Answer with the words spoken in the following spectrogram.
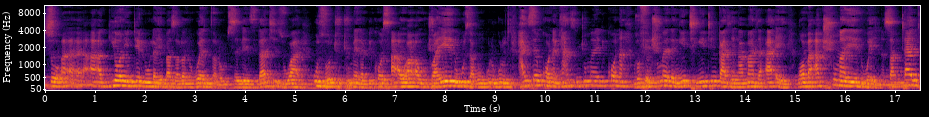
So akuyona into elula yebazalwane ukwenza lo msebenzi. That is why uzothuthumela because awujwayeli ukuza kuNkulunkulu ukuthi hayi sengikhona ngiyazi intshumayelo ikhona ngizofika ngishumele ngithi ngithi ingadle ngamandla a eh ngoba akushumayeli wena. Sometimes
